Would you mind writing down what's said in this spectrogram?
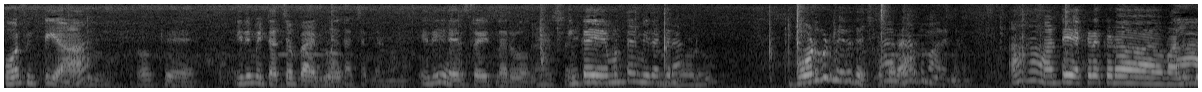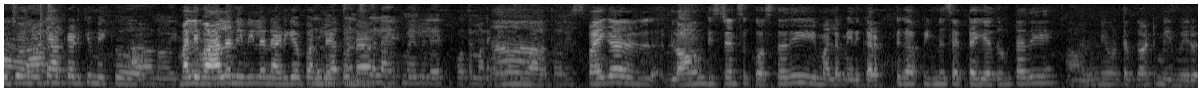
Four ఫిఫ్టీయా? ఓకే. ఇది మీ touch up bag touch up bag madam. ఇది హెయిర్ స్ట్రైట్నర్. ఇంకా ఏముంటాయి మీ దగ్గర? బోర్డు. కూడా మీరే తెచ్చుకుంటారా? ఆహా అంటే ఎక్కడెక్కడ వాళ్ళు కూర్చొని ఉంటే అక్కడికి మీకు మళ్ళీ వాళ్ళని వీళ్ళని అడిగే పని లేకుండా పైగా లాంగ్ డిస్టెన్స్కి వస్తుంది మళ్ళీ మీది కరెక్ట్గా పిన్ సెట్ అయ్యేది ఉంటది అన్ని ఉంటది కాబట్టి మీరు మీరు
